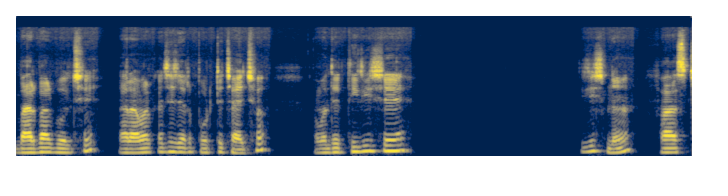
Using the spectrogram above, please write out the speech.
বারবার বলছি, আর আমার কাছে যারা পড়তে চাইছো, আমাদের তিরিশে তিরিশ না ফার্স্ট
